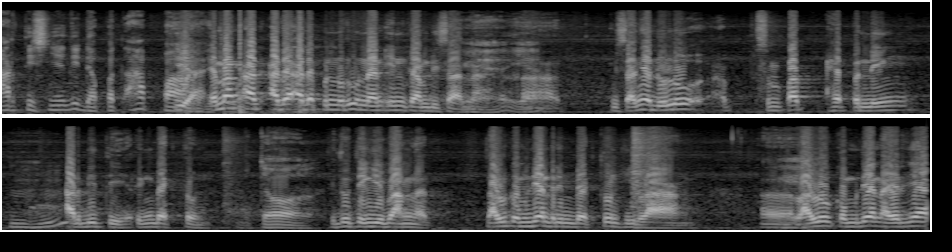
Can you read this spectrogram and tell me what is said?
artisnya ini dapat apa? Iya, gitu. emang ad- ada ada penurunan income di sana. Iya, iya. Ah, misalnya dulu sempat happening Mhm. RBT, ringback tone. Betul. Itu tinggi banget. Lalu kemudian ringback tone hilang. Uh, Iya. Lalu kemudian akhirnya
